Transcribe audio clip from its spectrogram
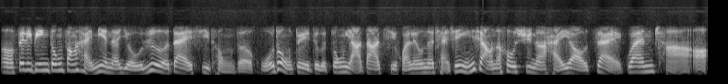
呃，菲律宾东方海面呢有热带系统的活动，对这个东亚大气环流呢产生影响呢，后续呢还要再观察啊，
